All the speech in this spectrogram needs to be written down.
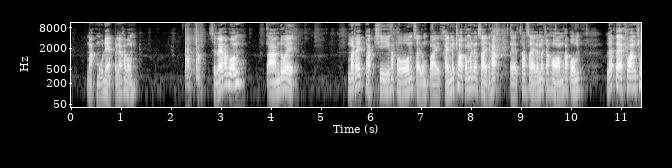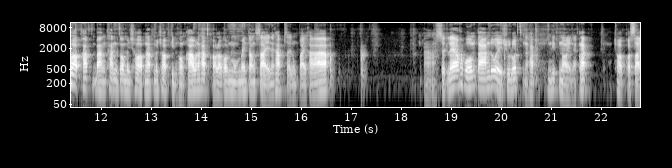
ำหมักหมูแดดไปแล้วครับผม เสร็จแล้วครับผม ตามด้วย มเมล็ดผักชีครับผมใส่ลงไปใครไม่ชอบก็ไม่ต้องใส่นะครับ แต่ถ้าใส่แล้วมันจะหอมครับผม แล้วแต่ความชอบครับบางท่านก็ไม่ชอบนะครับ ไม่ชอบกลิ่นของเขานะครับเราก็ไม่ต้องใส่นะครับ ใส่ลงไปครับอ่าเสร็จแล้วครับผมตามด้วยชูรสนะครับ นิดหน่อยนะครับ ชอบก็ใส่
